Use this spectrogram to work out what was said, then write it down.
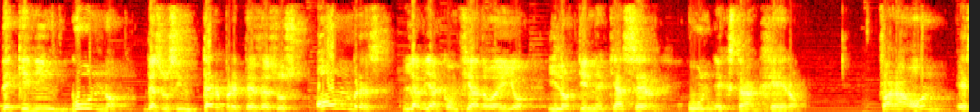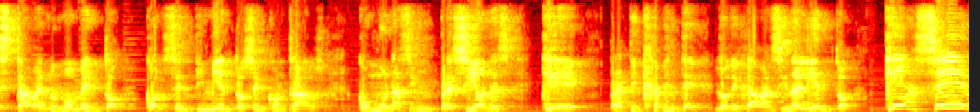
de que ninguno de sus intérpretes, de sus hombres, le había confiado ello y lo tiene que hacer un extranjero. Faraón estaba en un momento con sentimientos encontrados con unas impresiones que prácticamente lo dejaban sin aliento. ¿Qué hacer?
